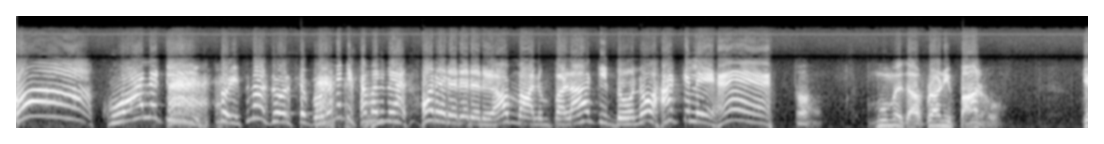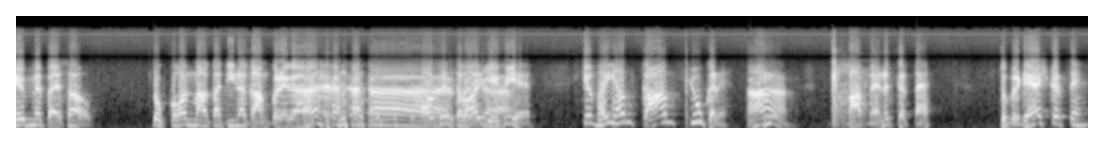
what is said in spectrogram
क्वालिटी तो इतना ज़ोर से बोले ना कि समझ में आए। अरे रे रे अब मालूम पड़ा कि दोनों हकले हैं। मुँह में जाफरानी पान हो जेब में पैसा हो तो कौन माँ का जीना काम करेगा हाँ? और फिर सवाल ये भी है कि भाई हम काम क्यों करें? बाप मेहनत करता है तो बेटे ऐश करते हैं।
